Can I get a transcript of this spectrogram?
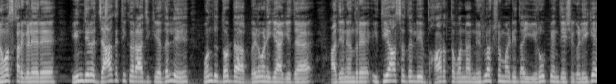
ನಮಸ್ಕಾರ ಗೆಳೆಯರೆ, ಇಂದಿನ ಜಾಗತಿಕ ರಾಜಕೀಯದಲ್ಲಿ ಒಂದು ದೊಡ್ಡ ಬೆಳವಣಿಗೆ ಆಗಿದೆ ಅದೇನೆಂದ್ರೆ ಇತಿಹಾಸದಲ್ಲಿ ಭಾರತವನ್ನ ನಿರ್ಲಕ್ಷ್ಯ ಮಾಡಿದ ಯುರೋಪಿಯನ್ ದೇಶಗಳಿಗೆ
